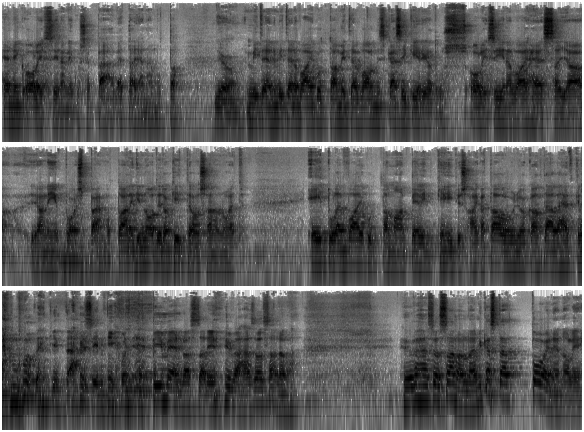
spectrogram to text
Henning olisi siinä niin kuin se päävetäjänä, mutta Joo. Miten, miten vaikuttaa, miten valmis käsikirjoitus oli siinä vaiheessa ja, ja niin poispäin. Mutta ainakin Naughty Dog itse on sanonut, että ei tule vaikuttamaan pelin kehitysaikatauluun, joka on tällä hetkellä muutenkin täysin niin kuin pimennossa, niin hyvähän se on sanoa. Hyvähän se on sanoa. Mikä tämä toinen oli?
